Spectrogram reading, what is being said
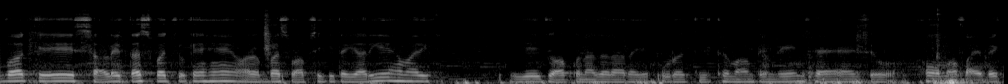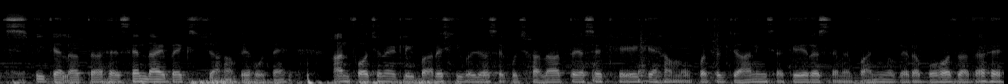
सुबह के साढ़े दस बज चुके हैं और अब बस वापसी की तैयारी है हमारी। ये जो आपको नज़र आ रहा है पूरा कीर्थ माउंटेन रेंज है, जो होम ऑफ़ आइबेक्स भी कहलाता है, सिंध आइबेक्स जहाँ पे होते हैं। अनफॉर्चुनेटली बारिश की वजह से कुछ हालात ऐसे थे कि हम ऊपर तक जा नहीं सके, रास्ते में पानी वगैरह बहुत ज़्यादा है।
